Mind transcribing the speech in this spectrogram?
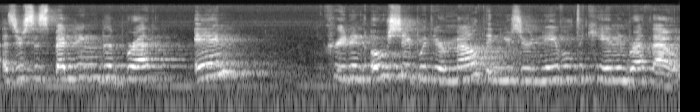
As you're suspending the breath in, create an O shape with your mouth and use your navel to cannon breath out.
